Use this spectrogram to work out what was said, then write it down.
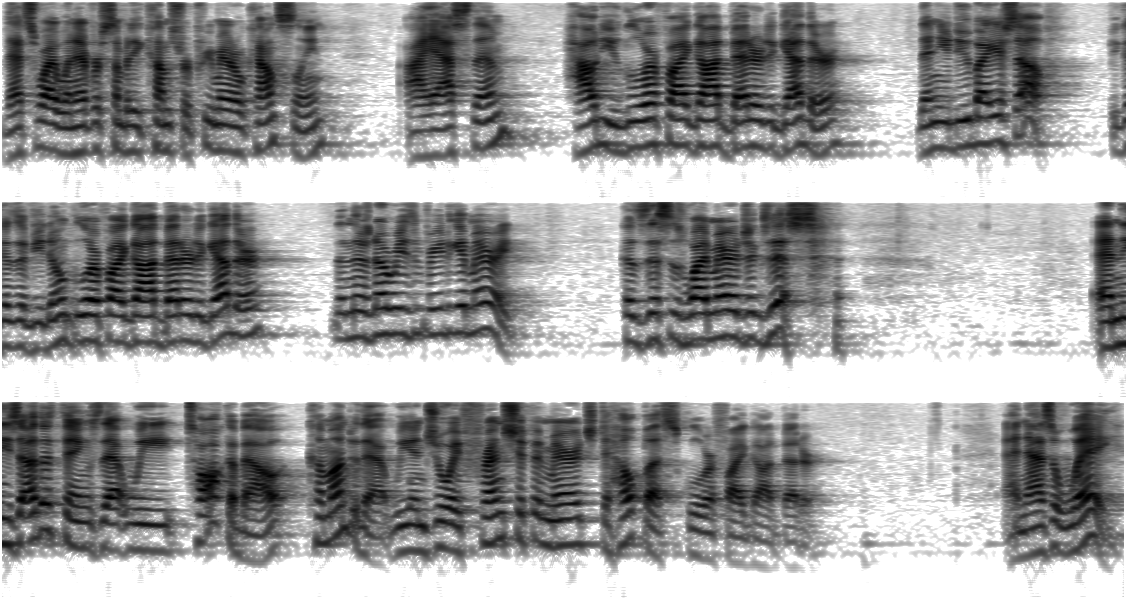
that's why whenever somebody comes for premarital counseling, I ask them, how do you glorify God better together than you do by yourself? Because if you don't glorify God better together, then there's no reason for you to get married. Because this is why marriage exists. and these other things that we talk about come under that. We enjoy friendship in marriage to help us glorify God better. And as a way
